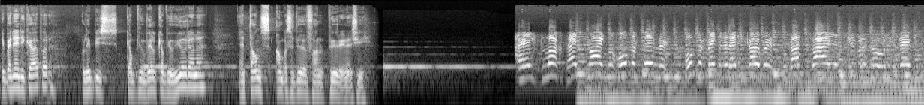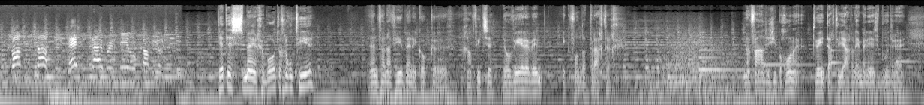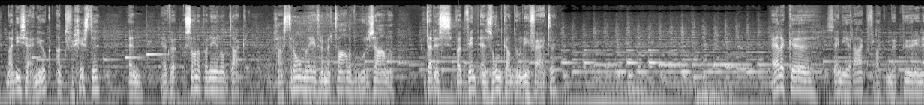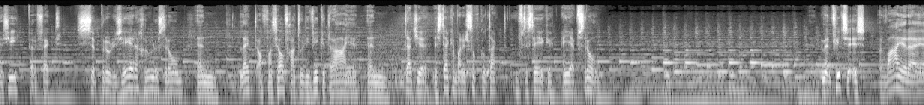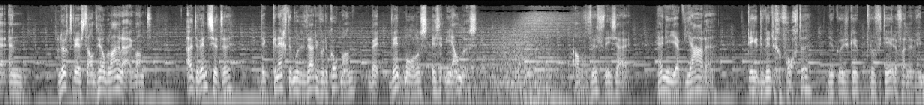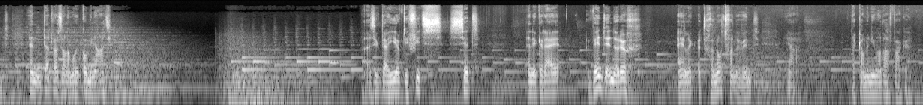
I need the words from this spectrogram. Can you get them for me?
Ik ben Andy Kuiper, Olympisch kampioen, wereldkampioen wielrennen en thans ambassadeur van Pure Energie. Hij lacht, hij zwaait nog 100 meter. 100 meter en Henny Kuiper gaat zwaaien, jubelend over de streep. Fantastisch, Henny Kuiper wereldkampioen. Dit is mijn geboortegrond hier. En vanaf hier ben ik ook uh, gaan fietsen door weer en wind. Ik vond dat prachtig. Mijn vader is hier begonnen, 82 jaar geleden met deze boerderij. Maar die zijn nu ook aan het vergisten en hebben zonnepanelen op dak. Gaan stroom leveren met 12 boeren samen. Dat is wat wind en zon kan doen in feite. Eigenlijk uh, zijn die raakvlakken met pure energie perfect. Ze produceren groene stroom en lijkt af vanzelf gaat door die wieken draaien. En dat je de stekker maar in stopcontact hoeft te steken en je hebt stroom. Met fietsen is waaierrijden en luchtweerstand heel belangrijk. Want uit de wind zitten, de knechten moeten werken voor de kopman. Bij windmolens is het niet anders. Albert Wist die zei, Henny, je hebt jaren tegen de wind gevochten. Nu kun je eens een keer profiteren van de wind. En dat was wel een mooie combinatie. Als ik daar hier op die fiets zit en ik rij wind in de rug, eindelijk het genot van de wind, ja, dat kan me niemand afpakken.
